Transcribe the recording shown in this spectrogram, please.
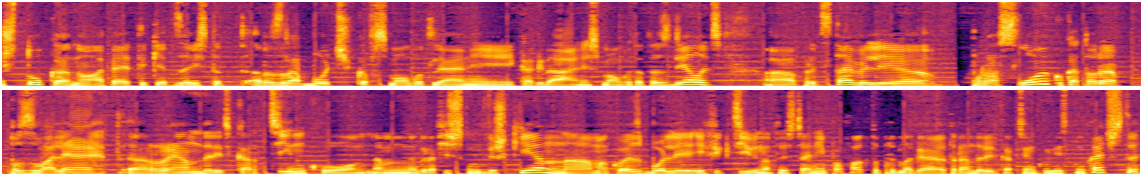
штука, но опять-таки это зависит от разработчиков, смогут ли они и когда они смогут это сделать. А, представили прослойку, которая позволяет рендерить картинку на графическом движке на macOS более эффективно. То есть они по факту предлагают рендерить картинку в низком качестве,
